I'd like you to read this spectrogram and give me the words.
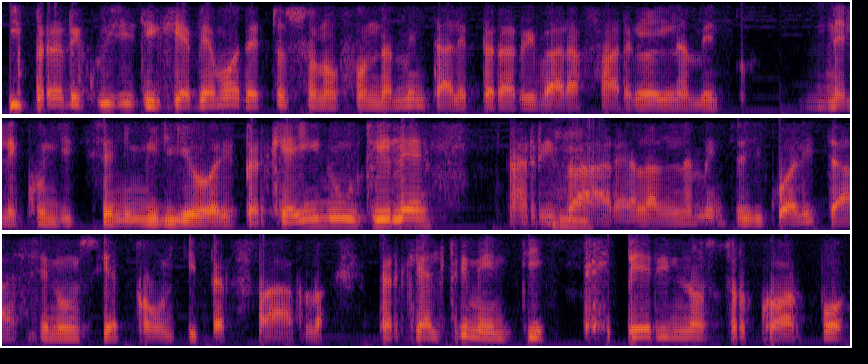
i prerequisiti che abbiamo detto sono fondamentali per arrivare a fare l'allenamento nelle condizioni migliori, perché è inutile arrivare mm. all'allenamento di qualità se non si è pronti per farlo, perché altrimenti per il nostro corpo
